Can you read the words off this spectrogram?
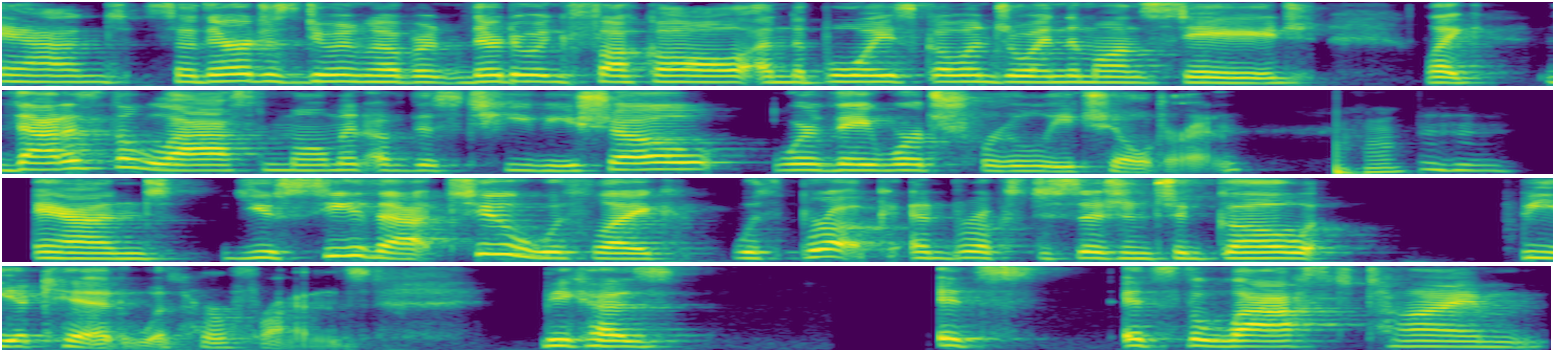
and so they're just doing over they're doing fuck all and the boys go and join them on stage like that is the last moment of this tv show where they were truly children Mhm. and you see that too with like with brooke and brooke's decision to go be a kid with her friends because it's it's the last time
